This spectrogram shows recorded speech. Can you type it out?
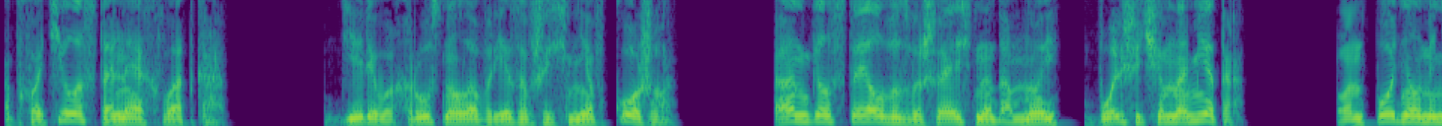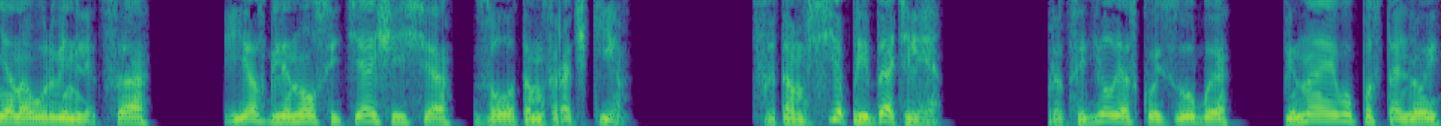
обхватила стальная хватка. Дерево хрустнуло, врезавшись мне в кожу. Ангел стоял, возвышаясь надо мной больше, чем на метр. Он поднял меня на уровень лица, и я взглянул в светящиеся золотом зрачки. «Вы там все предатели!» Процедил я сквозь зубы, пиная его по стальной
